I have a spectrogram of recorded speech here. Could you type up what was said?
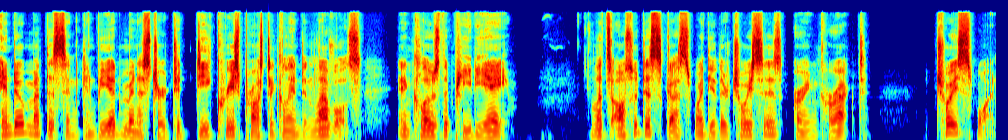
Indomethacin can be administered to decrease prostaglandin levels and close the PDA. Let's also discuss why the other choices are incorrect. Choice 1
